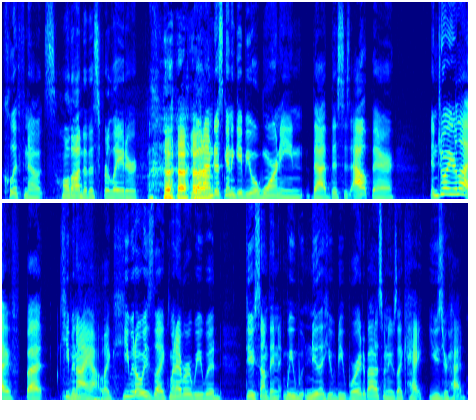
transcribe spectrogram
cliff notes, hold on to this for later, but I'm just going to give you a warning that this is out there. Enjoy your life, but keep an eye out." Like he would always like whenever we would do something, we w- knew that he would be worried about us when he was like, "Hey, use your head."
